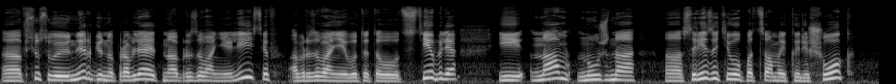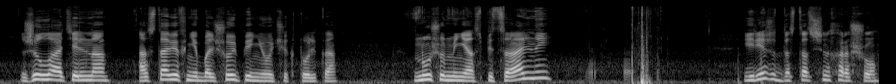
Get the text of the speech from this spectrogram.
э, всю свою энергию направляет на образование листьев, образование вот этого вот стебля. И нам нужно э, срезать его под самый корешок, желательно оставив небольшой пенечек только. Нож у меня специальный и режет достаточно хорошо.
